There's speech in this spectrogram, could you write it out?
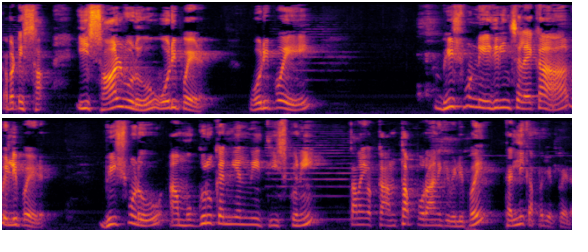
కాబట్టి సా ఈ సాల్వుడు ఓడిపోయాడు. ఓడిపోయి భీష్ముడిని ఎదిరించలేక వెళ్ళిపోయాడు. భీష్ముడు ఆ ముగ్గురు కన్యల్ని తీసుకుని తన యొక్క అంతఃపురానికి వెళ్ళిపోయి తల్లికి అప్పచెప్పాడు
